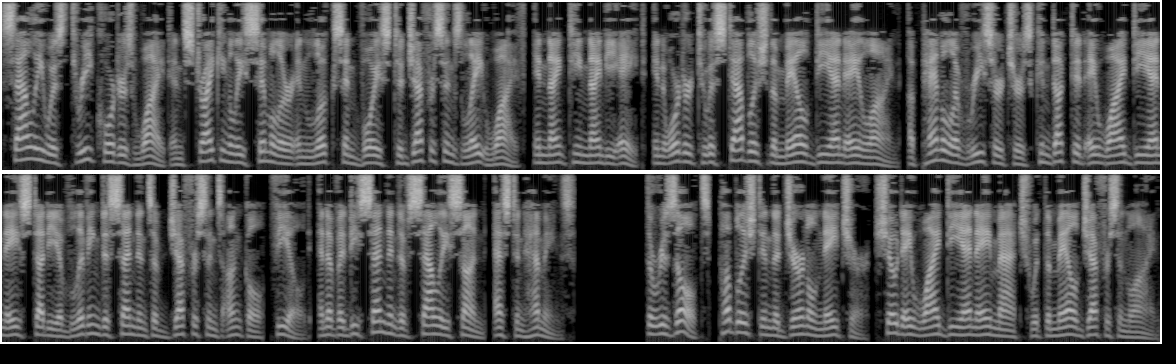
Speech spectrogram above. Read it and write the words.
Sally was three-quarters white and strikingly similar in looks and voice to Jefferson's late wife. In 1998, in order to establish the male DNA line, a panel of researchers conducted a Y-DNA study of living descendants of Jefferson's uncle, Field, and of a descendant of Sally's son, Eston Hemings. The results, published in the journal Nature, showed a Y-DNA match with the male Jefferson line.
